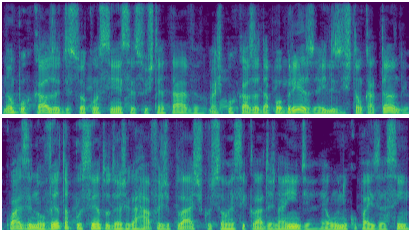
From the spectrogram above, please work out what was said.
não por causa de sua consciência sustentável, mas por causa da pobreza, eles estão catando. Quase 90% das garrafas de plástico são recicladas na Índia, é o único país assim.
